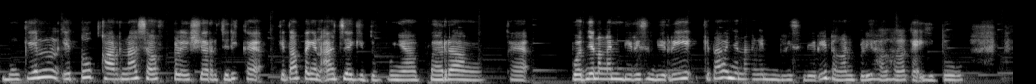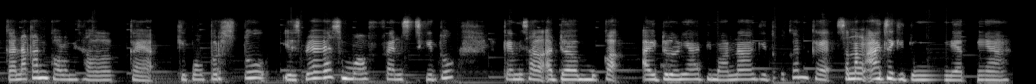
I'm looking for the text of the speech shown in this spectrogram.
mungkin itu karena self pleasure. Jadi kayak kita pengen aja gitu punya barang. Kayak buat nyenengin diri sendiri kita nyenengin diri sendiri dengan beli hal-hal kayak gitu. Karena kan kalau misal kayak K-popers tuh ya sebenarnya semua fans gitu kayak misal ada muka idolnya di mana gitu kan kayak seneng aja gitu ngeliatnya.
